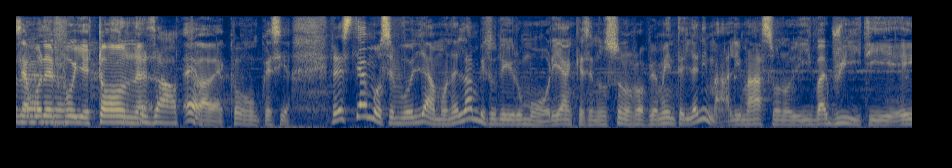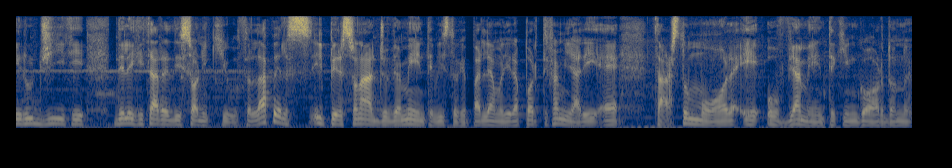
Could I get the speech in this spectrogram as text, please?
siamo nel essere. foglietton. Esatto. E vabbè, comunque sia. Restiamo, se vogliamo, nell'ambito dei rumori, anche se non sono propriamente gli animali, ma sono i vagiti e i ruggiti delle chitarre di Sonic Youth. La pers- il personaggio, ovviamente, visto che parliamo di rapporti familiari, è Thurston Moore e ovviamente Kim Gordon.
